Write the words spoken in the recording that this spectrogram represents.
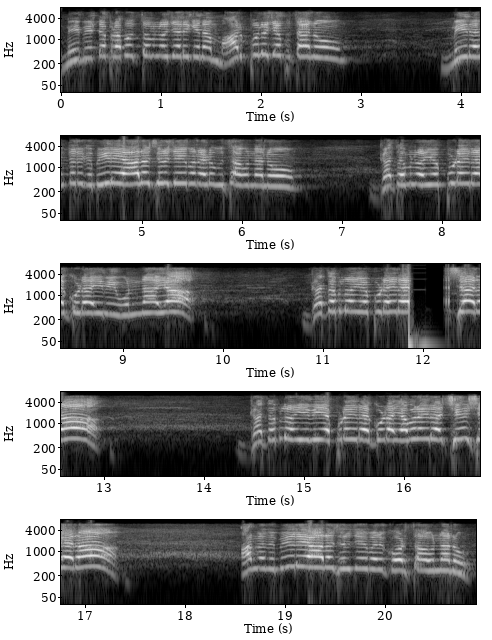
మీ బిడ్డ ప్రభుత్వంలో జరిగిన మార్పులు చెబుతాను. మీరందరికి మీరే ఆలోచన చేయమని అడుగుతా ఉన్నాను. గతంలో ఎప్పుడైనా కూడా ఇవి ఉన్నాయా? గతంలో ఎప్పుడైనా చేశారా? గతంలో ఇవి ఎప్పుడైనా కూడా ఎవరైనా చేశారా? అన్నది మీరే ఆలోచన చేయమని కోరుతా ఉన్నాను.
